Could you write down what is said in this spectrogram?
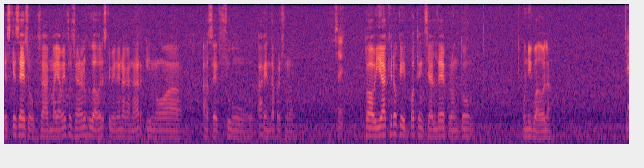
es que es eso. O sea, en Miami funcionan los jugadores que vienen a ganar y no a, a hacer su agenda personal. Sí. Todavía creo que hay potencial de, de pronto un Iguadola. Sí,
